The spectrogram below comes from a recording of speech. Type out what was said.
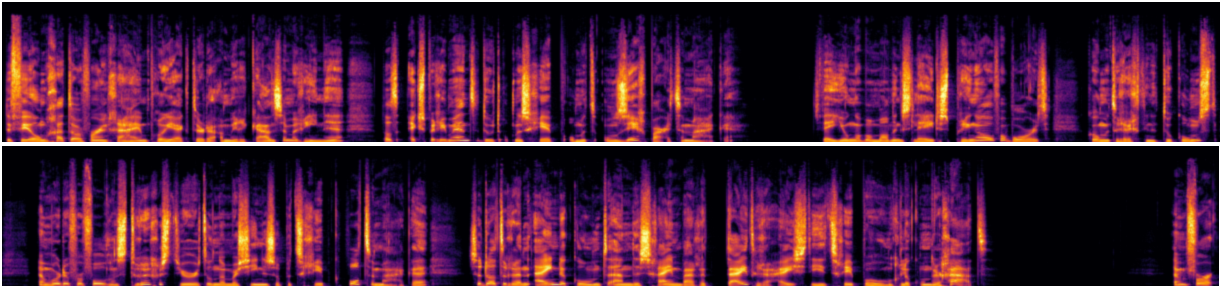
De film gaat over een geheim project door de Amerikaanse marine dat experimenten doet op een schip om het onzichtbaar te maken. Twee jonge bemanningsleden springen overboord, komen terecht in de toekomst en worden vervolgens teruggestuurd om de machines op het schip kapot te maken, zodat er een einde komt aan de schijnbare tijdreis die het schip per ongeluk ondergaat. En voor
